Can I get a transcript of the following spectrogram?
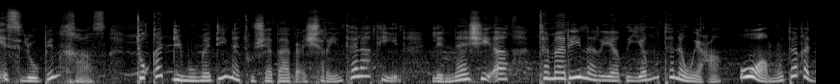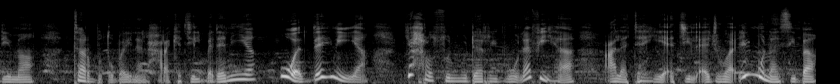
بأسلوب خاص تقدم مدينة شباب 2030 للناشئة تمارين رياضية متنوعة ومتقدمة تربط بين الحركة البدنية والذهنية يحرص المدربون فيها على تهيئة الأجواء المناسبة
